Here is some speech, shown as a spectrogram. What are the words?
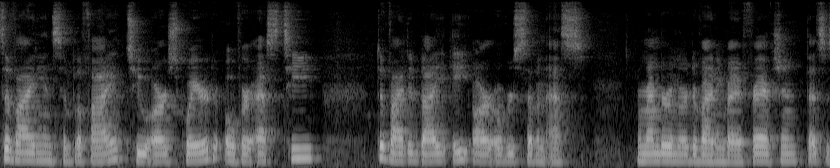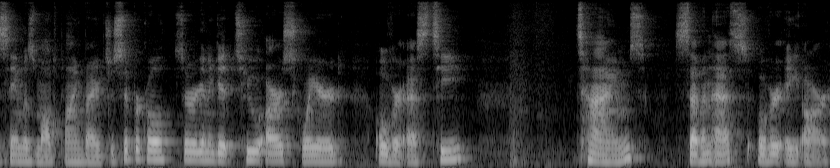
divide and simplify 2r squared over st divided by 8r over 7s. Remember when we're dividing by a fraction, that's the same as multiplying by its reciprocal. So we're going to get 2r squared over st times 7s over 8r.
